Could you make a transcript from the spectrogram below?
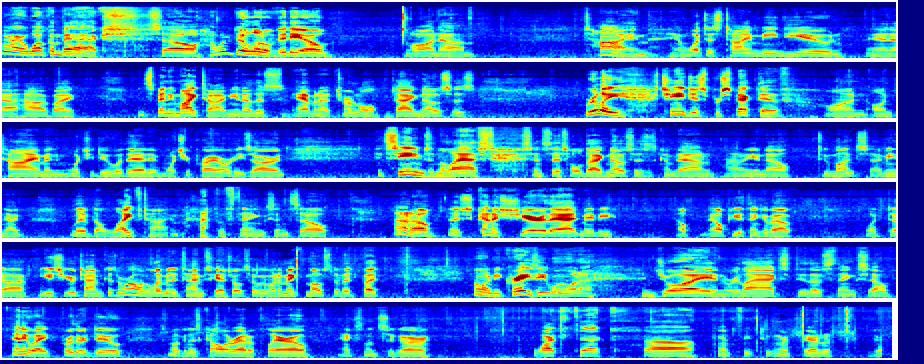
All right, welcome back. So I want to do a little video on um, time and what does time mean to you and, and uh, how have I been spending my time. You know, this having a terminal diagnosis really changes perspective on on time and what you do with it and what your priorities are. And it seems in the last, since this whole diagnosis has come down, I don't even know, two months. I mean, I've lived a lifetime of things. And so, I don't know, just kind of share that, maybe help help you think about what uh, use your time, because we're all on a limited time schedule, so we want to make most of it, but don't want to be crazy. We want to enjoy and relax, do those things. So anyway, further ado, smoking this Colorado Claro, excellent cigar. Watch Tech, uh, can't see too much there. Let's go.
